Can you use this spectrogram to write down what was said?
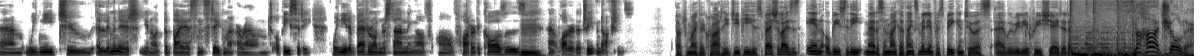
um, we need to eliminate you know the bias and stigma around obesity. We need a better understanding of of what are the causes, mm. uh, what are the treatment options. Dr. Michael Crotty, GP who specialises in obesity medicine. Michael, thanks a million for speaking to us. Uh, we really appreciate it. The Hard Shoulder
